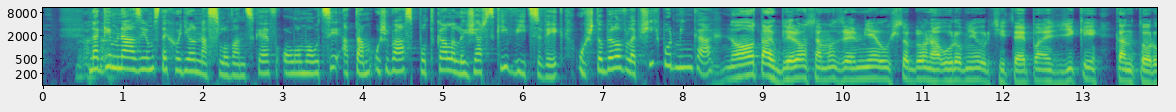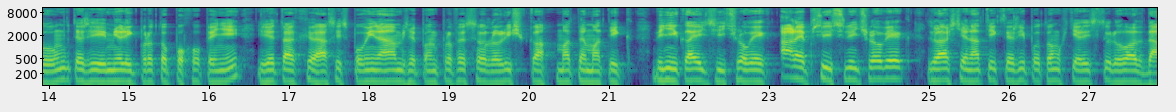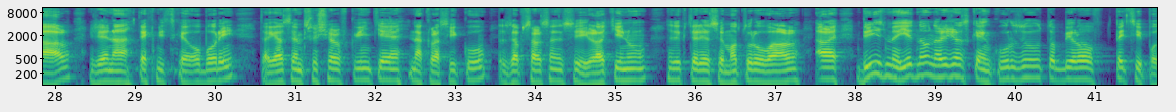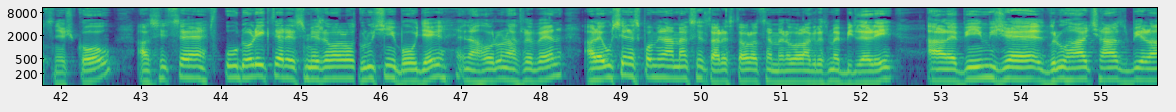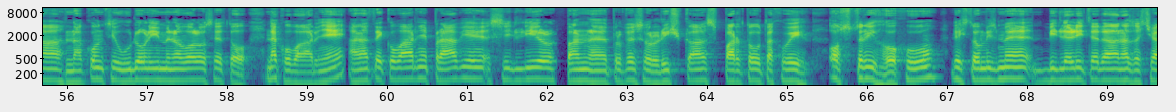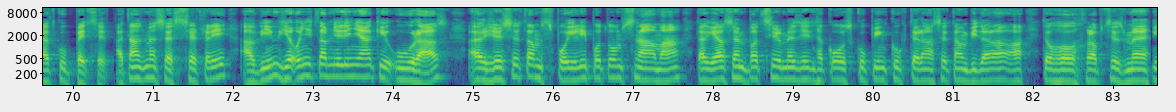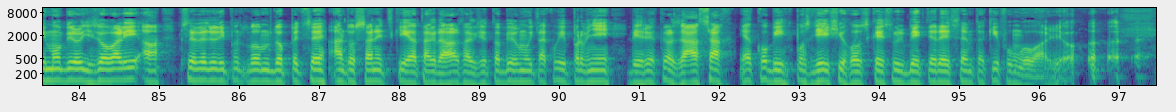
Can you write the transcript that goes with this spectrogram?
Na gymnázium jste chodil na Slovanské v Olomouci a tam už vás potkal lyžařský výcvik. Už to bylo v lepších podmínkách? No, tak bylo samozřejmě, už to bylo na úrovni určité, díky kantorům, kteří měli proto pochopení, že tak já si vzpomínám, že pan profesor Liška, matematik, vynikající člověk, ale přísný člověk, zvláště na ty, kteří potom chtěli studovat dál, že na technické obory, tak já jsem přešel v kvintě na klasiku, zapsal jsem si latinu, ze které jsem maturoval, ale byli jsme jednou na lyžařském kurzu, to bylo v Peci pod Sněžkou, a sice v údolí, které směřovalo k Luční boudě nahoru na hřeben, ale už si nespomínám, jak se ta restaurace jmenovala, kde jsme bydleli, ale vím, že druhá část byla na konci údolí, jmenovalo se to na kovárně a na té kovárně právě sídlil pan profesor Liška s partou takových ostrých hochů, když to my jsme bydleli teda na začátku Pece. A tam jsme se střetli a vím, že oni tam měli nějaký úraz a že se tam spojili potom s náma, tak já jsem patřil mezi takovou skupinku, která se tam vydala a toho chlapce jsme imobilizovali a převedli potom do Pece a do sanitky a tak dále. Takže to byl můj takový první, bych řekl, zásah jakoby pozdější horské službě, které jsem taky taky fungoval. Jo.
